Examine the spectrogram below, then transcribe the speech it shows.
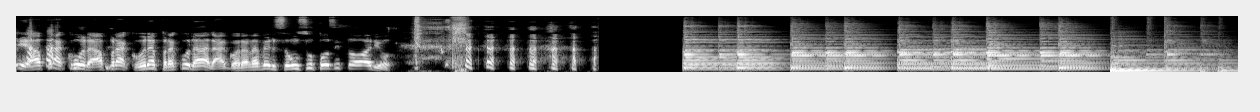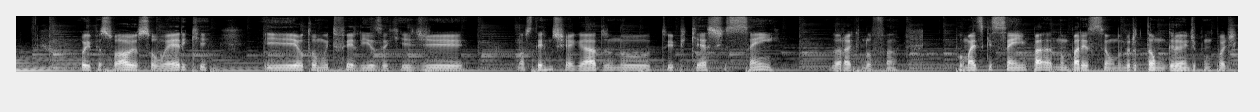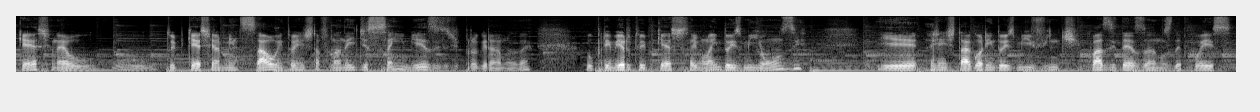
E a pra curar, a pra cura, pra curar. Agora na versão supositório. Oi pessoal, eu sou o Eric e eu tô muito feliz aqui de nós termos chegado no Tweepcast 100 do Aracnofan. Por mais que 100 pa- não pareça ser um número tão grande para um podcast, né? O Tweepcast é mensal, então a gente tá falando aí de 100 meses de programa, né? O primeiro Tweepcast saiu lá em 2011 e a gente tá agora em 2020, quase 10 anos depois,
